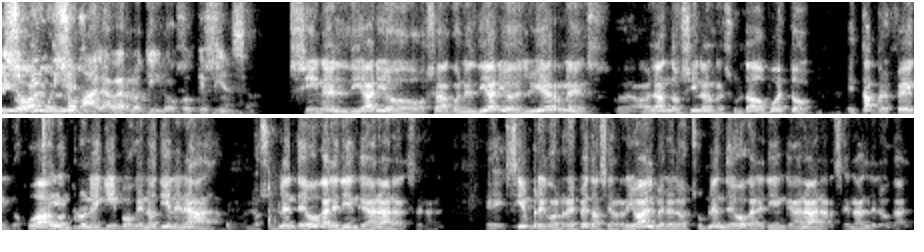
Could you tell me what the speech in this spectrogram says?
¿Hizo bien o hizo mal? A ver, lo tiro. ¿Qué piensa? sin el diario, o sea, con el diario del viernes, eh, hablando sin el resultado puesto, está perfecto. Jugaba Sí. contra un equipo que no tiene nada. Los suplentes de Boca le tienen que ganar a Arsenal. Eh, siempre con respeto hacia el rival, pero los suplentes de Boca le tienen que ganar a Arsenal de local.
